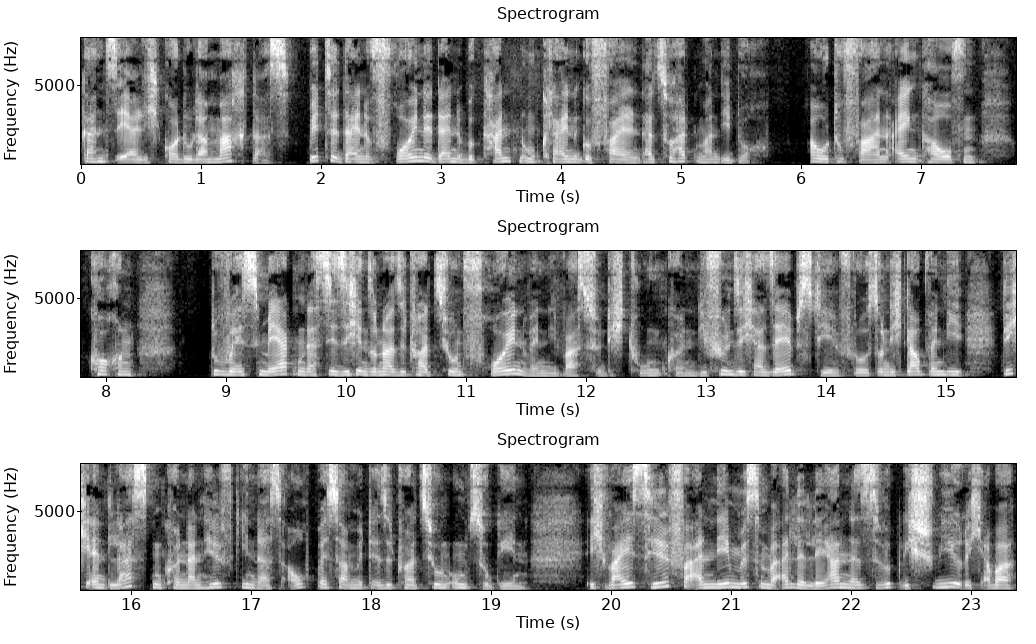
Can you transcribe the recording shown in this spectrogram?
Ganz ehrlich, Cordula, mach das. Bitte deine Freunde, deine Bekannten um kleine Gefallen. Dazu hat man die doch. Autofahren, einkaufen, kochen. Du wirst merken, dass die sich in so einer Situation freuen, wenn die was für dich tun können. Die fühlen sich ja selbst hilflos. Und ich glaube, wenn die dich entlasten können, dann hilft ihnen das auch besser, mit der Situation umzugehen. Ich weiß, Hilfe annehmen müssen wir alle lernen. Das ist wirklich schwierig, aber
